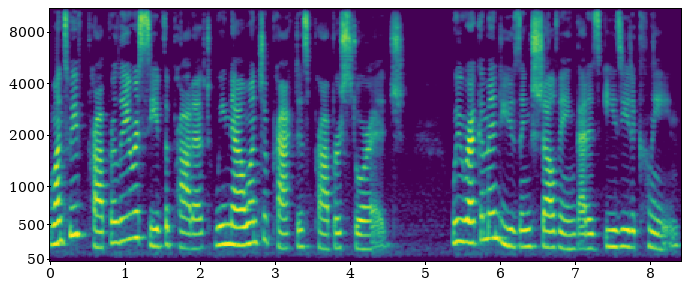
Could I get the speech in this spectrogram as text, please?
Once we've properly received the product, we now want to practice proper storage. We recommend using shelving that is easy to clean.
